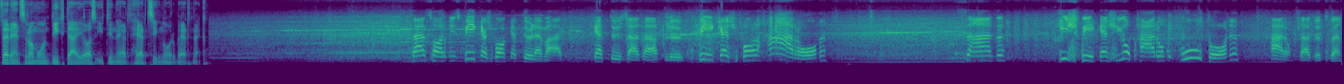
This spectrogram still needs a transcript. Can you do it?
Ferenc Ramon diktálja az itinert Herzig Norbertnek. 130, fékes bal 2 levág, 200 átlő, fékes bal 3, 100, kisfékes jobb 3 úton, 350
